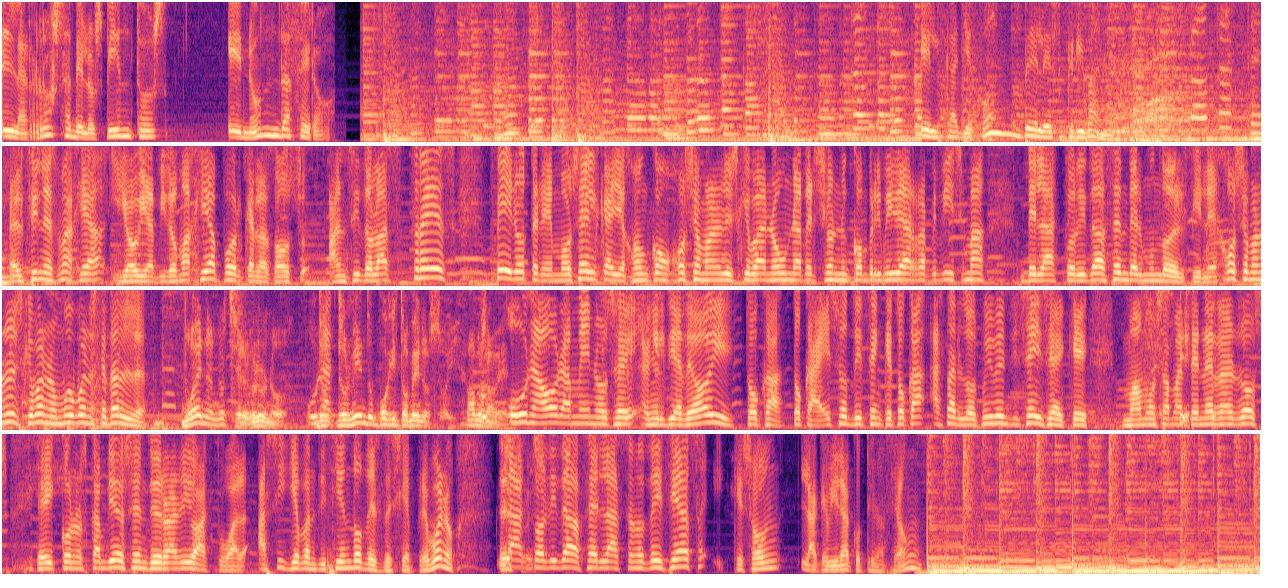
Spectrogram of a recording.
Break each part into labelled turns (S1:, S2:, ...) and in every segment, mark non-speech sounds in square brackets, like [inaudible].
S1: La rosa de los vientos en onda cero. El callejón del escribano.
S2: El cine es magia y hoy ha habido magia porque las dos han sido las tres, pero tenemos el callejón con José Manuel Escribano, una versión comprimida rapidísima de la actualidad del mundo del cine. José Manuel Escribano, muy buenas, ¿qué tal?
S3: Buenas noches, Bruno. durmiendo un poquito menos hoy. Vamos a ver.
S2: Una hora menos eh, en el día de hoy. Toca, toca eso. Dicen que toca hasta el 2026, eh, que vamos a mantenernos eh, con los cambios en de horario actual. Así llevan diciendo desde siempre. Bueno, la actualidad en las noticias que son la que viene a continuación.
